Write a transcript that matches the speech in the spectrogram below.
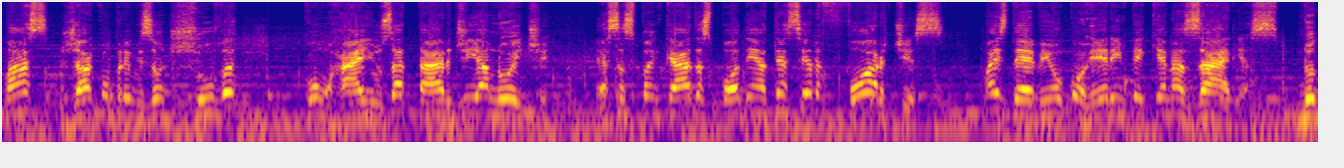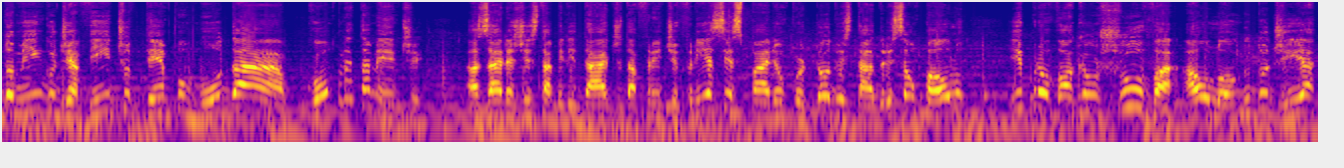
mas já com previsão de chuva, com raios à tarde e à noite. Essas pancadas podem até ser fortes, mas devem ocorrer em pequenas áreas. No domingo, dia 20, o tempo muda completamente. As áreas de estabilidade da frente fria se espalham por todo o estado de São Paulo e provocam chuva ao longo do dia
